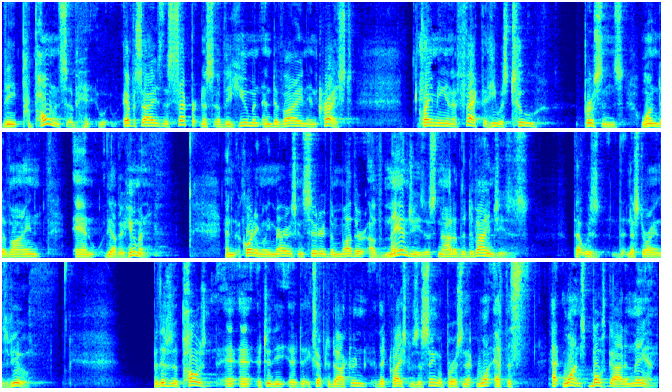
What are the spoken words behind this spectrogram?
the proponents of emphasized the separateness of the human and divine in Christ, claiming in effect that he was two persons, one divine and the other human. And accordingly, Mary was considered the mother of man Jesus, not of the divine Jesus. That was the Nestorian's view. But this was opposed uh, uh, to the uh, accepted doctrine that Christ was a single person at, one, at, the, at once, both God and man.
